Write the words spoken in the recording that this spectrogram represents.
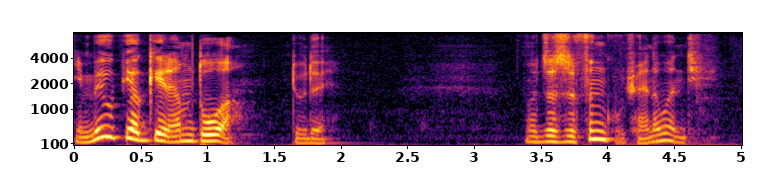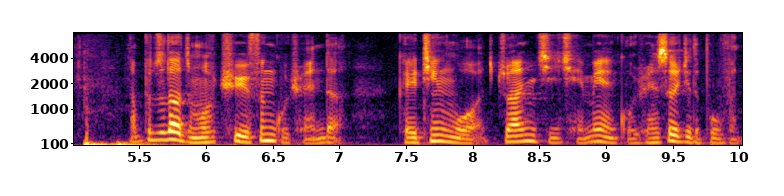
也没有必要给那么多啊，对不对？那这是分股权的问题。那不知道怎么去分股权的，可以听我专辑前面股权设计的部分。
